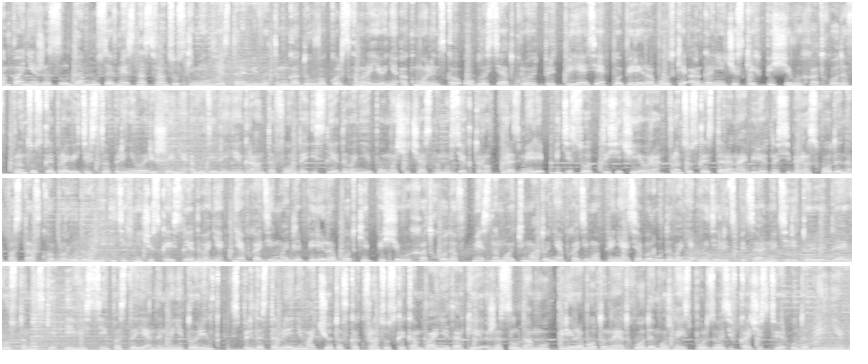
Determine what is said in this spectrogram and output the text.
Компания «Жасылдаму» совместно с французскими инвесторами в этом году в Окольском районе Акмолинской области откроют предприятие по переработке органических пищевых отходов. Французское правительство приняло решение о выделении гранта фонда исследований и помощи частному сектору в размере 500 тысяч евро. Французская сторона берет на себя расходы на поставку оборудования и техническое исследование, необходимое для переработки пищевых отходов. Местному акимату необходимо принять оборудование, выделить специальную территорию для его установки и вести постоянный мониторинг с предоставлением отчетов как французской компании, компании, так и Жасылдаму. Переработанные отходы можно использовать в качестве удобрения.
